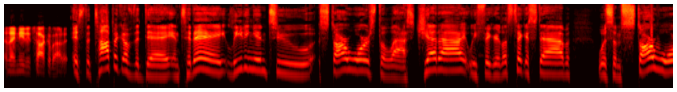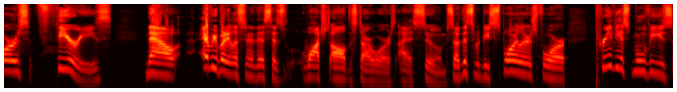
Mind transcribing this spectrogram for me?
and I need to talk about it. It's the topic of the day, and today, leading into Star Wars The Last Jedi, we figured let's take a stab with some Star Wars theories. Now, everybody listening to this has watched all the Star Wars, I assume. So this would be spoilers for previous movies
